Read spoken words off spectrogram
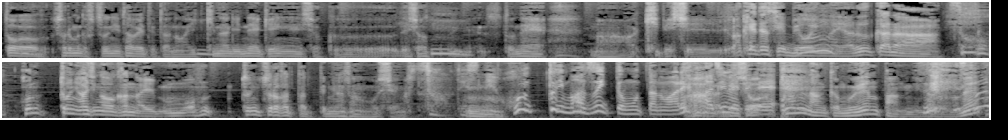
と、それまで普通に食べてたのがいきなりね、減塩食でしょ、うん、とねまあ厳しいわけですよ病院がやるから、うん、そう本当に味が分かんないもう本当につらかったって皆さんおっしゃいました。そうですね、うん、本当ににまずいって思ったのはあれが初めてで。パンなんか無塩パンになるのね。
